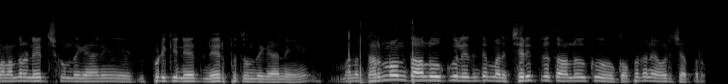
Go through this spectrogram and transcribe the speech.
మనందరం నేర్చుకుంది కానీ ఇప్పటికీ నేర్ నేర్పుతుంది కానీ మన ధర్మం తాలూకు లేదంటే మన చరిత్ర తాలూకు గొప్పతనం ఎవరు చెప్పరు.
